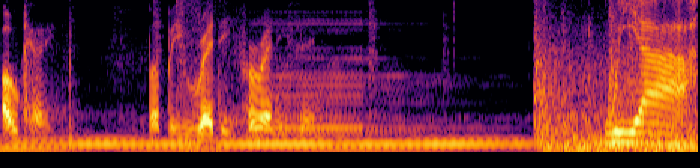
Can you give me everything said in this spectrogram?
Okay. But be ready for anything. We are.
